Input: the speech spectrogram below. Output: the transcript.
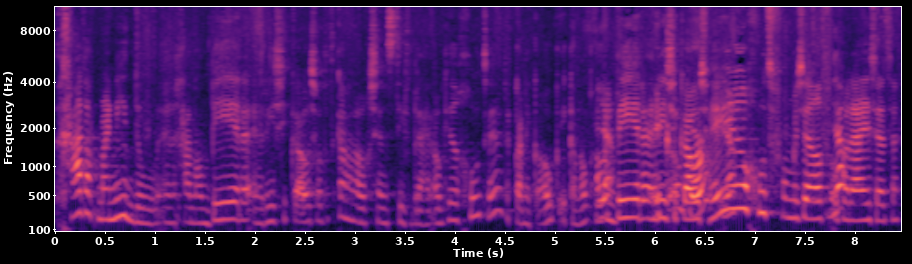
ga dat maar niet doen. En gaan dan beren en risico's, want dat kan een hoogsensitief brein ook heel goed. Hè? Dat kan ik ook. Ik kan ook alle Ja, beren en ook, risico's heel goed voor mezelf op een rij zetten.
